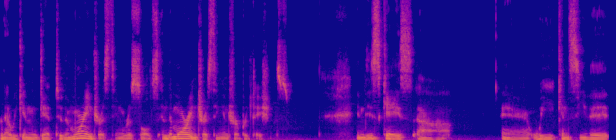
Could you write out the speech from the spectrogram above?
that we can get to the more interesting results and the more interesting interpretations. In this case, uh, uh, we can see the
